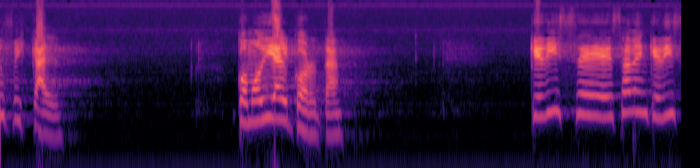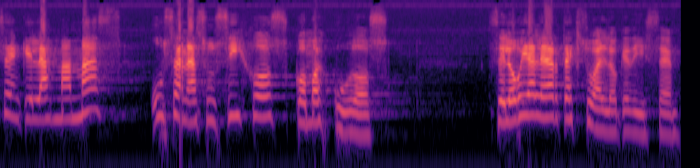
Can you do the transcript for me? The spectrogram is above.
un fiscal como Díaz Corta, que dice, ¿saben que dicen que las mamás usan a sus hijos como escudos? Se lo voy a leer textual lo que dice.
